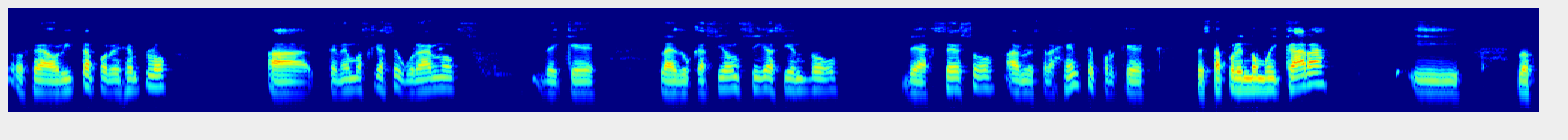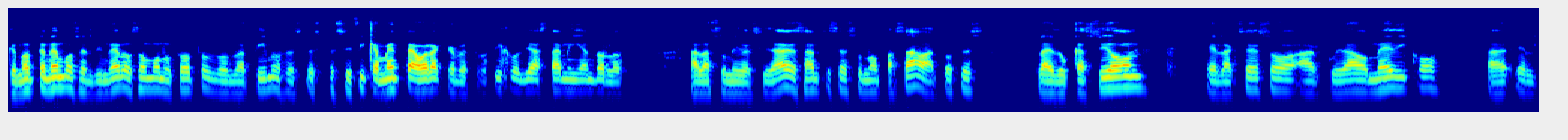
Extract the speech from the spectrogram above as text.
O sea, ahorita, por ejemplo, ah, tenemos que asegurarnos de que la educación siga siendo de acceso a nuestra gente porque se está poniendo muy cara y los que no tenemos el dinero somos nosotros los latinos específicamente ahora que nuestros hijos ya están yendo los, a las universidades, antes eso no pasaba, entonces la educación, el acceso al cuidado médico, el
